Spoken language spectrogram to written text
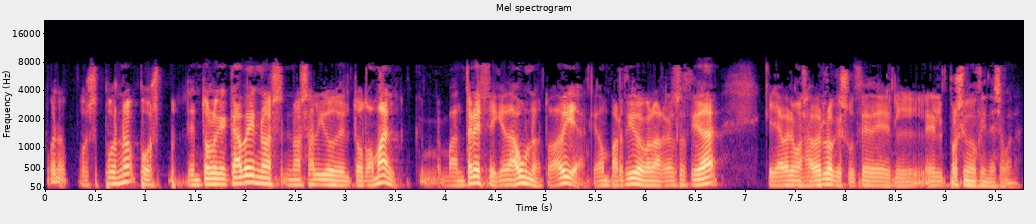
Bueno, pues, pues no, pues dentro de lo que cabe no, no ha salido del todo mal. Van 13, queda uno todavía, queda un partido con la Real Sociedad que ya veremos a ver lo que sucede el, próximo fin de semana.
